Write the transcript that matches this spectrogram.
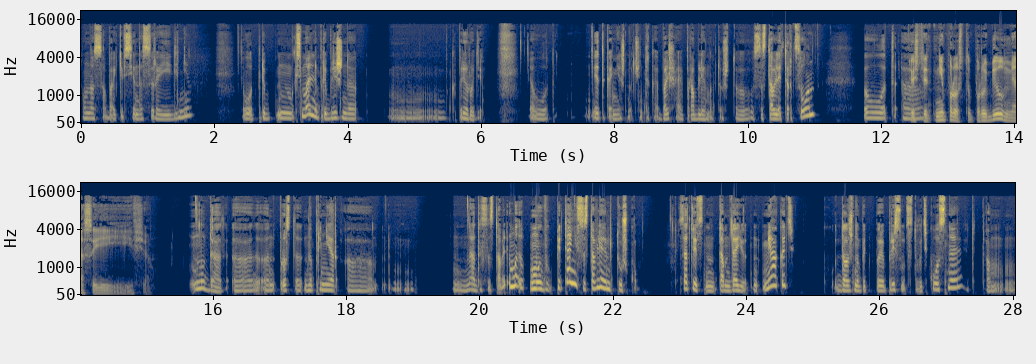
У нас собаки все на сыроедении. Вот, при, максимально приближено к природе. Вот. Это, конечно, очень такая большая проблема, то, что составлять рацион. Вот. То есть это не просто порубил мясо и, и все? Ну да, а, просто, например, а, надо составлять. Мы, мы в питании составляем тушку. Соответственно, там дает мякоть, должно быть присутствовать костное, это там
